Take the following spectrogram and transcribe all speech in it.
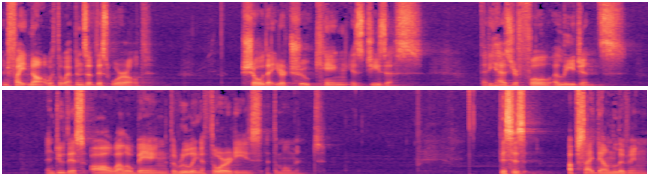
and fight not with the weapons of this world. Show that your true king is Jesus, that he has your full allegiance, and do this all while obeying the ruling authorities at the moment. This is upside down living,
